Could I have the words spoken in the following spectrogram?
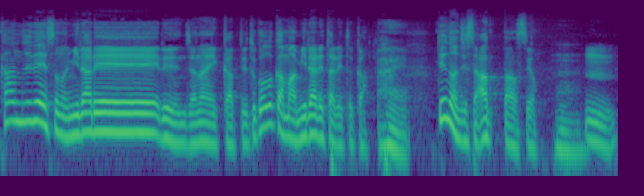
感じでその見られるんじゃないかっていうところとか、まあ、見られたりとかはい。っていうのは実際あったんですよ、うん。うん、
